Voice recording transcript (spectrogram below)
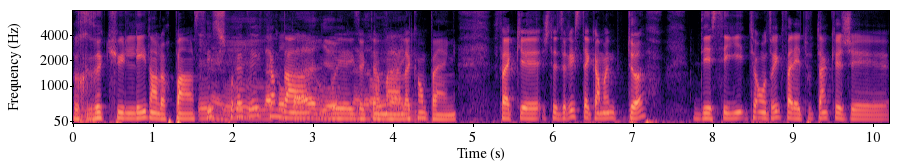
reculés dans leurs pensées, si je pourrais dire, la comme dans campagne, oui, la exactement, campagne. la campagne. Fait que je te dirais que c'était quand même tough d'essayer. On dirait qu'il fallait tout le temps que je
